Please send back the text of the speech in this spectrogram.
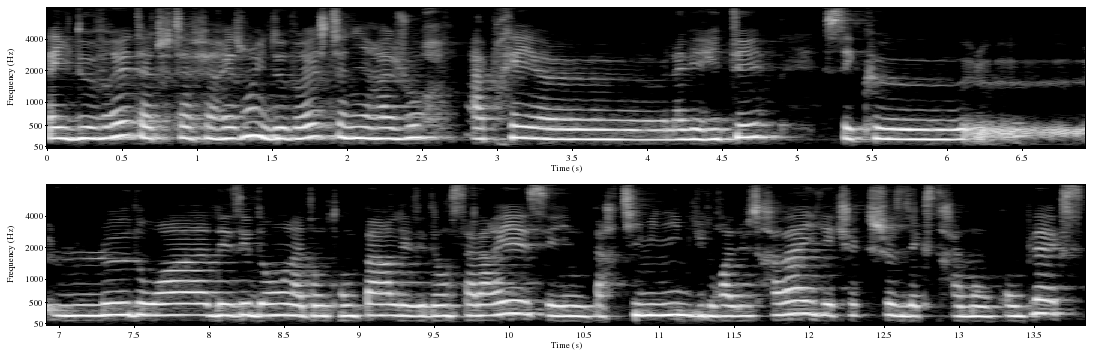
Bah, Il devrait, tu as tout à fait raison, il devrait se tenir à jour. Après, la vérité, c'est que le droit des aidants, là dont on parle, les aidants salariés, c'est une partie minime du droit du travail, c'est quelque chose d'extrêmement complexe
